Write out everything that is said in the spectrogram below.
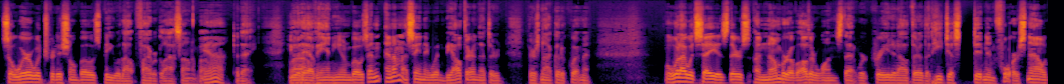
So where would traditional bows be without fiberglass on a bow Yeah. today? You Wow. would have hand hewn bows, and and I'm not saying they wouldn't be out there and that there there's not good equipment. Well, what I would say is there's a number of other ones that were created out there that he just didn't enforce. Now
